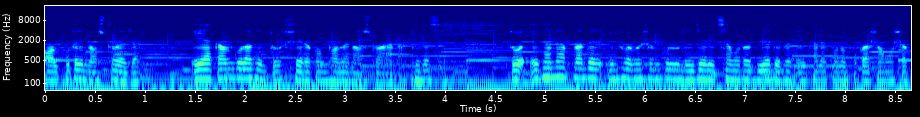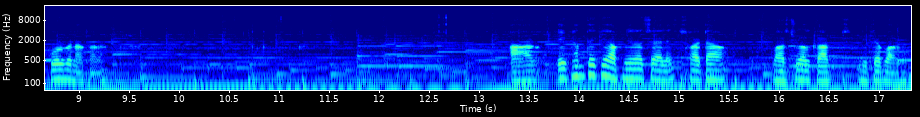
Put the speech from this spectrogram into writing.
অল্পতেই নষ্ট হয়ে যায়, এই অ্যাকাউন্টগুলো কিন্তু সেরকমভাবে নষ্ট হয় না, ঠিক আছে? তো এখানে আপনাদের ইনফরমেশনগুলো নিজের ইচ্ছা মতো দিয়ে দেবেন, এখানে কোনো প্রকার সমস্যা করবে না তারা। আর এখান থেকে আপনারা চাইলে ছয়টা ভার্চুয়াল কার্ড নিতে পারবেন।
